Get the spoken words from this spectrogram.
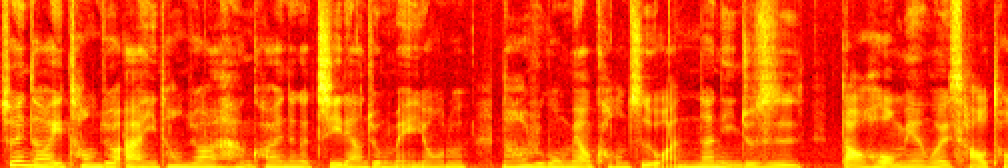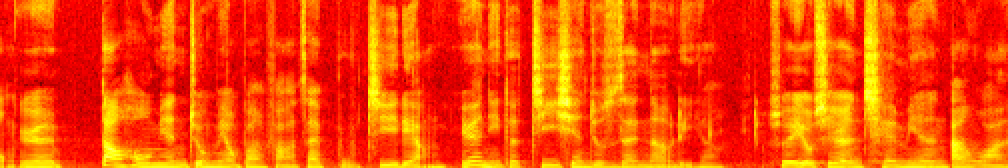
所以你只要一痛就按，一痛就按，很快那个剂量就没有了。然后如果没有控制完，那你就是到后面会超痛，因为到后面你就没有办法再补剂量，因为你的极限就是在那里啊。所以有些人前面按完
